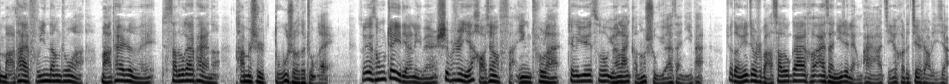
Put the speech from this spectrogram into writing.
马太福音当中啊，马太认为撒都该派呢，他们是毒蛇的种类。所以从这一点里边，是不是也好像反映出来，这个耶稣原来可能属于艾塞尼派？这等于就是把萨都该和艾塞尼这两派啊结合的介绍了一下。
